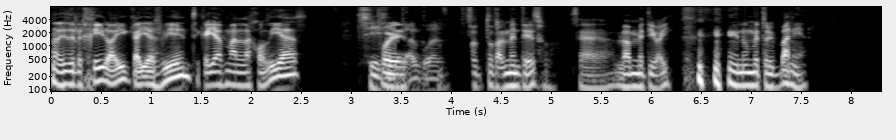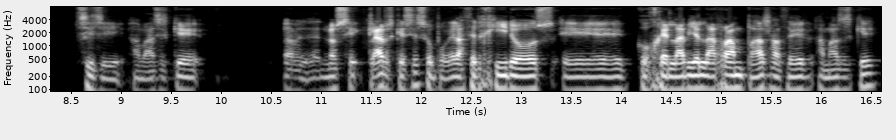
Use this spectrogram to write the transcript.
desde el giro ahí, caías bien, si caías mal la jodías. Sí, sí, pues tal cual. Totalmente eso. O sea, lo han metido ahí, en un Metroidvania. Sí, sí. Además es que no sé, claro, es que es eso, poder hacer giros, eh, cogerla bien las rampas, hacer. Además, es que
